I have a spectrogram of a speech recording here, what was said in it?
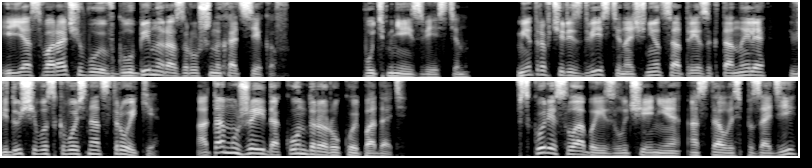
и я сворачиваю в глубины разрушенных отсеков. Путь мне известен. Метров через 200 начнется отрезок тоннеля, ведущего сквозь надстройки, а там уже и до кондора рукой подать. Вскоре слабое излучение осталось позади,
